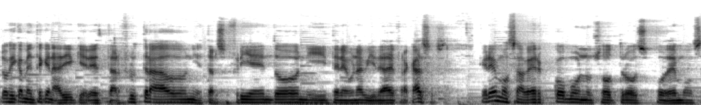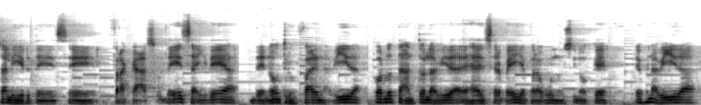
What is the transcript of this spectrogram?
lógicamente que nadie quiere estar frustrado, ni estar sufriendo, ni tener una vida de fracasos. Queremos saber cómo nosotros podemos salir de ese fracaso, de esa idea de no triunfar en la vida. Por lo tanto, la vida deja de ser bella para uno, sino que es una vida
